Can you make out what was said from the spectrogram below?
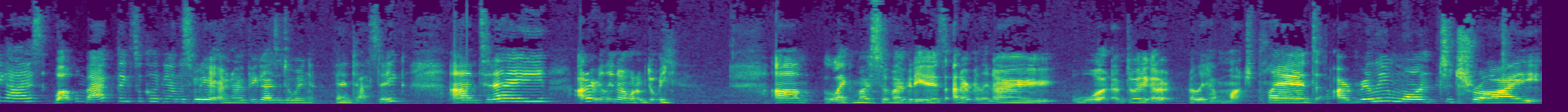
Hey guys, welcome back. Thanks for clicking on this video and I hope you guys are doing fantastic. Um, today, I don't really know what I'm doing. Um, like most of my videos, I don't really know what I'm doing. I don't really have much planned. I really want to try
